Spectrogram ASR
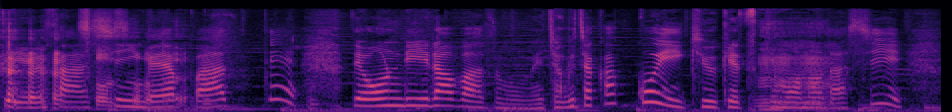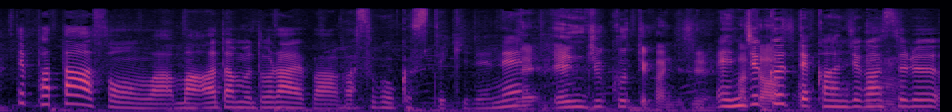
ていうさ シーンがやっぱあって。でオンリーラバーズもめちゃくちゃかっこいい吸血鬼ものだし、でパターソンは、まあ、アダム・ドライバーがすごく素敵でね。ね円熟って感じするよね円熟って感じがする、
